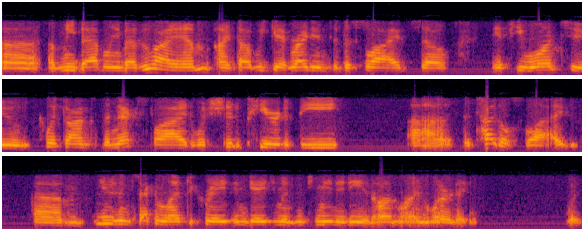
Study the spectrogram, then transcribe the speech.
uh, of me babbling about who I am, I thought we'd get right into the slides. So, if you want to click on to the next slide, which should appear to be uh, the title slide, um, using Second Life to create engagement and community in online learning with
